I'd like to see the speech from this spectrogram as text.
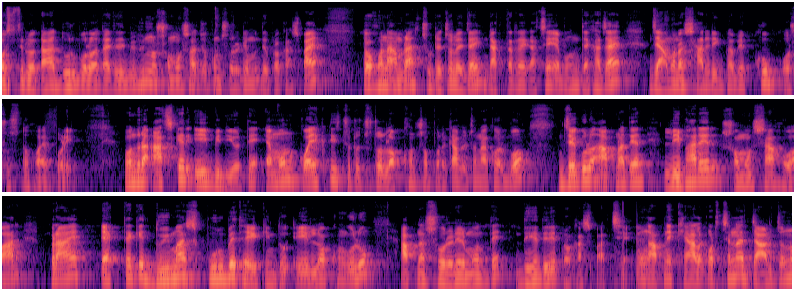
অস্থিরতা, দুর্বলতা ইত্যাদি বিভিন্ন সমস্যা যখন শরীরের মধ্যে প্রকাশ পায়, তখন আমরা ছুটে চলে যাই ডাক্তারের কাছে এবং দেখা যায় যে আমরা শারীরিকভাবে খুব অসুস্থ হয়ে পড়ি। বন্ধুরা, আজকের এই ভিডিওতে এমন কয়েকটি ছোট ছোট লক্ষণ সম্পর্কে আলোচনা করব, যেগুলো আপনাদের লিভারের সমস্যা হওয়ার প্রায় এক থেকে দুই মাস পূর্বে থেকে কিন্তু এই লক্ষণগুলো আপনার শরীরের মধ্যে ধীরে ধীরে প্রকাশ পাচ্ছে। এবং আপনি খেয়াল করছেন না, যার জন্য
